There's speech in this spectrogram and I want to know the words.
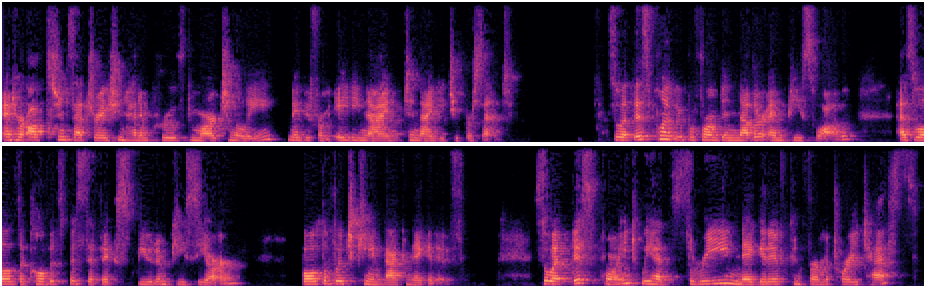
And her oxygen saturation had improved marginally, maybe from 89 to 92%. So at this point, we performed another NP swab, as well as the COVID specific sputum PCR, both of which came back negative. So at this point, we had three negative confirmatory tests,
